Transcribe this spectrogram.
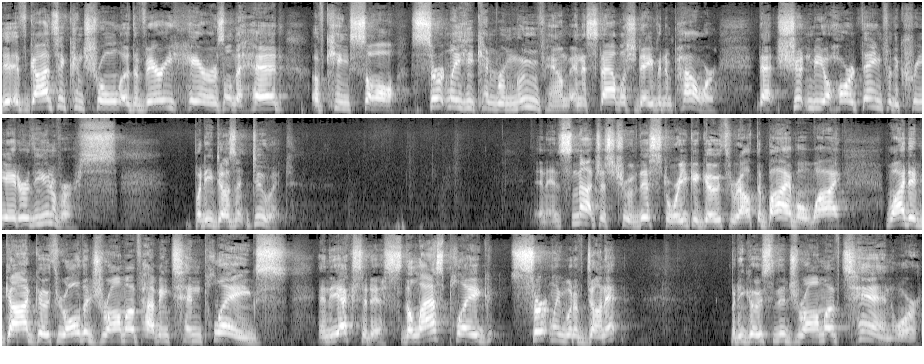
If God's in control of the very hairs on the head of King Saul, certainly he can remove him and establish David in power. That shouldn't be a hard thing for the creator of the universe. But he doesn't do it. And it's not just true of this story, you could go throughout the Bible. Why, why did God go through all the drama of having 10 plagues in the Exodus. The last plague certainly would have done it, but he goes through the drama of 10 or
